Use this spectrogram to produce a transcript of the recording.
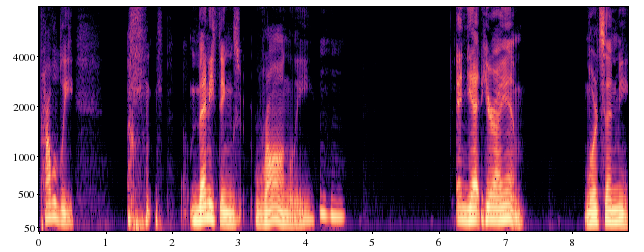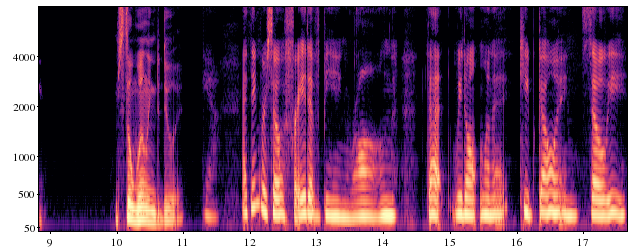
probably many things wrongly. hmm And yet here I am. Lord, send me. I'm still willing to do it. Yeah. I think we're so afraid of being wrong that we don't want to keep going. So we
